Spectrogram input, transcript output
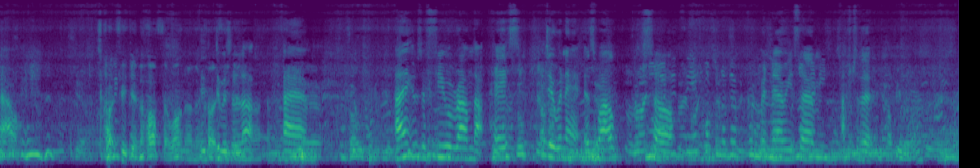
No, It's quite a few doing the half though, aren't there? there, Quite there was few a doing lot. that. Um, I think there was a few around that pace doing it as well. So, but now he's um, after the.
